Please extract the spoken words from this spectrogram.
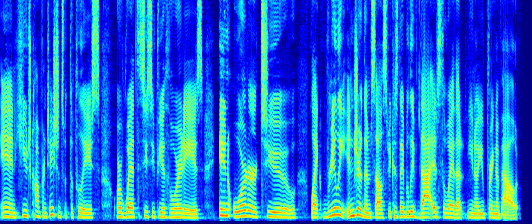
in huge confrontations with the police or with CCP authorities in order to like really injure themselves because they believe that is the way that, you know, you bring about.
